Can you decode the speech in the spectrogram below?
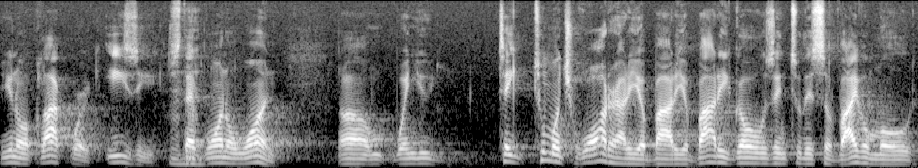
you know, clockwork, easy, step 101. Um, when you take too much water out of your body, your body goes into this survival mode,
